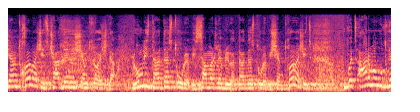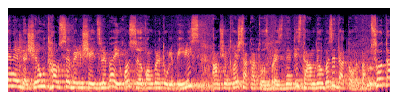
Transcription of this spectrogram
შემთხვევაშიც ჩადენის შემთხვევაში და რომლის დადასტურების, სამართლებრივად დადასტურების შემთხვევაშიც უკვე წარმოუდგენელი და შეუთავსებელი შეიძლება იყოს კონკრეტული პირის, ამ შემთხვევაში საქართველოს პრეზიდენტის თანამდებობაზე დატოვება. ცოტა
